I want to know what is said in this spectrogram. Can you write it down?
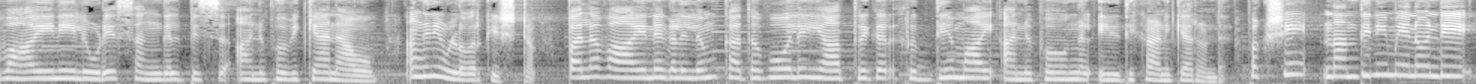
വായനയിലൂടെ സങ്കല്പിച്ച് അനുഭവിക്കാനാവും അങ്ങനെയുള്ളവർക്ക് ഇഷ്ടം പല വായനകളിലും കഥ പോലെ യാത്രികർ ഹൃദ്യമായി അനുഭവങ്ങൾ എഴുതി കാണിക്കാറുണ്ട്. പക്ഷേ നന്ദിനി മേനോന്റെ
